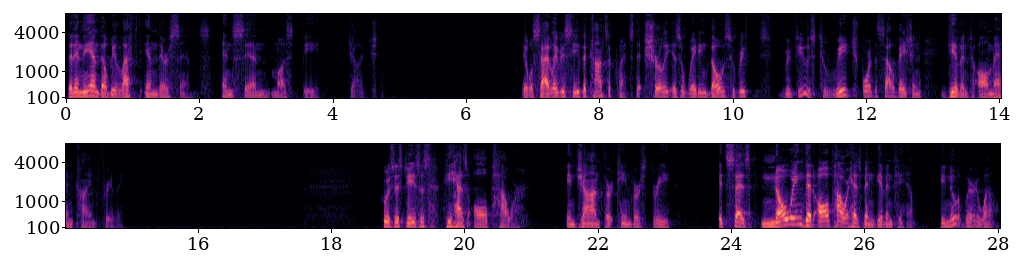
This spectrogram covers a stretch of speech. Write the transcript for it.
that in the end they'll be left in their sins, and sin must be judged. They will sadly receive the consequence that surely is awaiting those who re- refuse to reach for the salvation given to all mankind freely. Who is this Jesus? He has all power. In John 13, verse 3, it says, knowing that all power has been given to him. He knew it very well.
